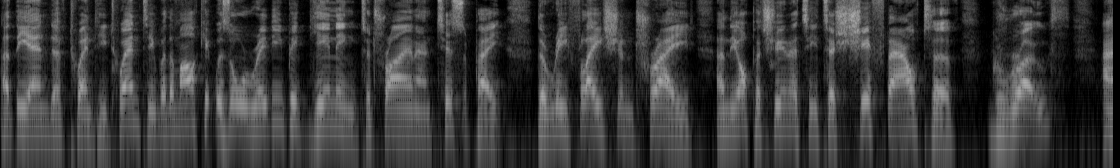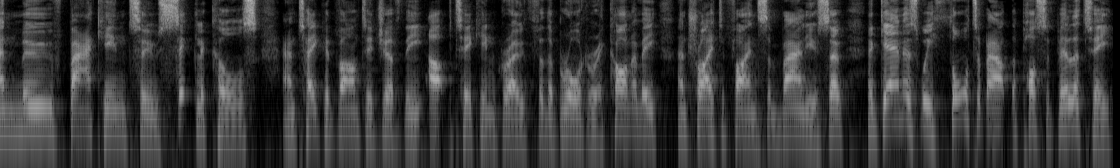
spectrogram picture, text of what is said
at the end of 2020, where the market was already beginning to try and anticipate the reflation trade and the opportunity to shift out of growth and move back into cyclicals and take advantage of the uptick in growth for the broader economy and try to find some value. So, again, as we thought about the possibility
